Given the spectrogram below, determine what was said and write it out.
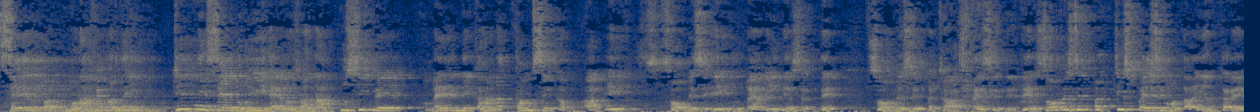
سیل پر، منافع پر نہیں۔ جتنی سیل ہوئی ہے روزانہ، اسی پہ میں نے کہا نا، کم سے کم آپ ایک سو میں سے ایک روپیہ نہیں دے سکتے۔ سو میں سے پچاس پیسے دے دیں، سو میں سے پچیس پیسے متعین کریں۔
